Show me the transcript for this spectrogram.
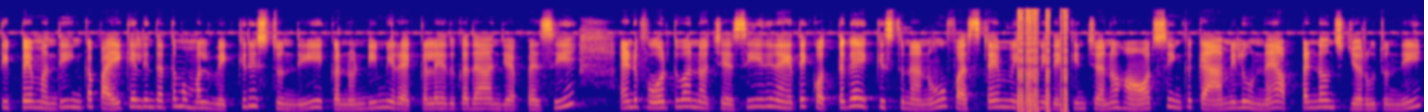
తిప్పేమంది. ఇంకా పైకి వెళ్ళిన తర్వాత మమ్మల్ని వెక్కిరిస్తుంది. ఇక్కడ నుండి మీరు ఎక్కలేదు కదా అని చెప్పేసి. అండ్ ఫోర్త్ వన్ వచ్చేసి ఇది నేనైతే కొత్తగా ఎక్కిస్తున్నాను. ఫస్ట్ టైం ఇది ఎక్కించాను. హార్స్ ఇంకా క్యామిలు ఉన్నాయి. అప్ అండ్ డౌన్స్ జరుగుతుంది.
